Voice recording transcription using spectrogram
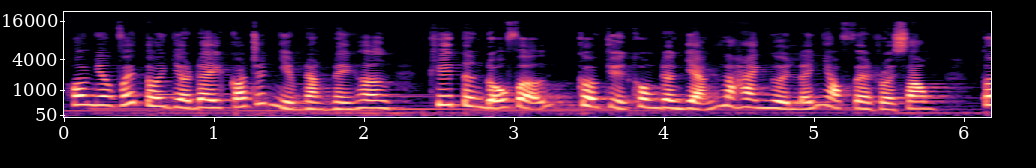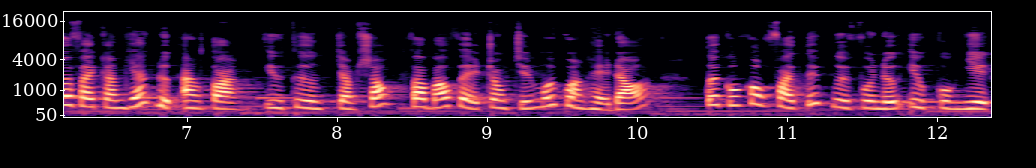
Hôn nhân với tôi giờ đây có trách nhiệm nặng nề hơn. Khi từng đổ vỡ, câu chuyện không đơn giản là hai người lấy nhau về rồi xong. Tôi phải cảm giác được an toàn, yêu thương, chăm sóc và bảo vệ trong chính mối quan hệ đó. Tôi cũng không phải tiếp người phụ nữ yêu cuồng nhiệt,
